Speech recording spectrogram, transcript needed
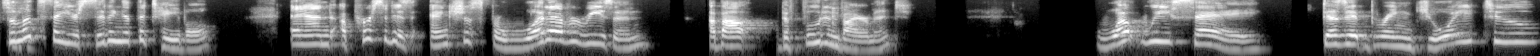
So mm-hmm. let's say you're sitting at the table and a person is anxious for whatever reason about the food environment, what we say, does it bring joy to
